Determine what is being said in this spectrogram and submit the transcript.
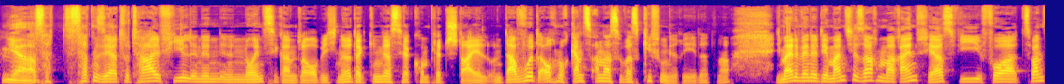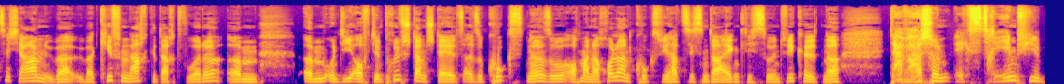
Ja. Das, hat, das hatten sie ja total viel in den, in den 90ern, glaube ich. Ne? Da ging das ja komplett steil. Und da wurde auch noch ganz anders übers Kiffen geredet. Ne? Ich meine, wenn du dir manche Sachen mal reinfährst, wie vor 20 Jahren über, über Kiffen nachgedacht wurde, ähm, ähm, und die auf den Prüfstand stellst, also guckst, ne, so auch mal nach Holland guckst, wie hat sich denn da eigentlich so entwickelt, ne? Da war schon extrem viel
